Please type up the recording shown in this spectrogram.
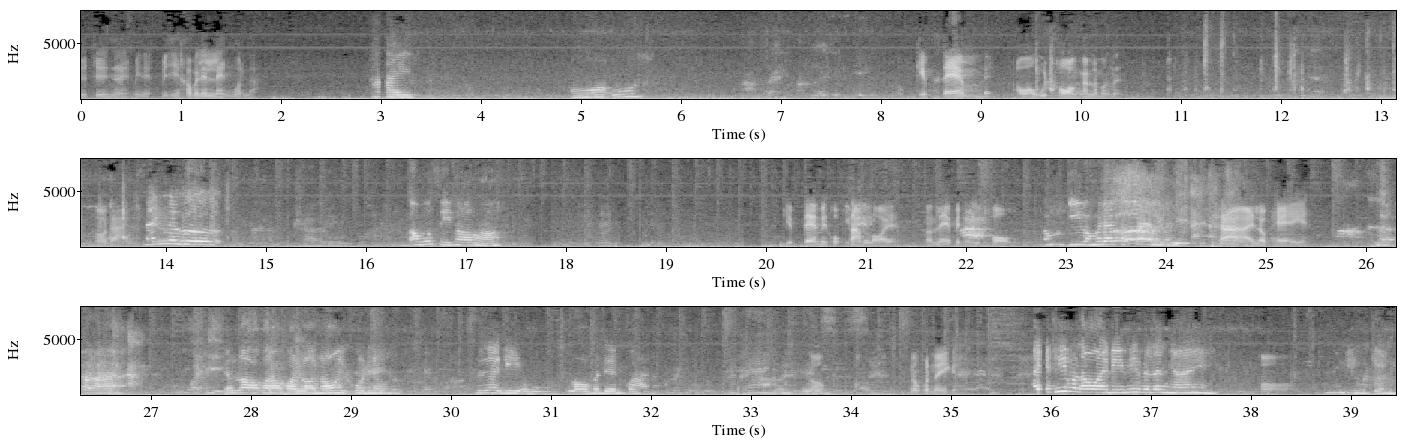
จะเจอง่ายไหมเนี่ย ไม่ใช่เขาไปเล่นแรงหมดเหรอไทย อ๋อโอ้ยเก็บแต้มเอาอาวุธทองกันแล้วมั้งเนี่ยเอาได้นั่นก็คืออาวุธสีทองเหรอ เก็บแต้มไม่ครบสามร้อยตอนแรกเป็นอาวุธทอง แล้วเมื่อกี้เราไม่ได้สักแต้มเลยใช่เราแพ้ไงน้ำตาเดี๋ยวรอก่อนรอก่อนรอน้องอีกคนนึงซื้อไอดีโอ้โหรอมาเดือนกว่านะน้อง น้องคนไหนอีกันไอที่มันเอาไอดีพี่ไปเล่นไงอ๋อเก่งเก่ง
